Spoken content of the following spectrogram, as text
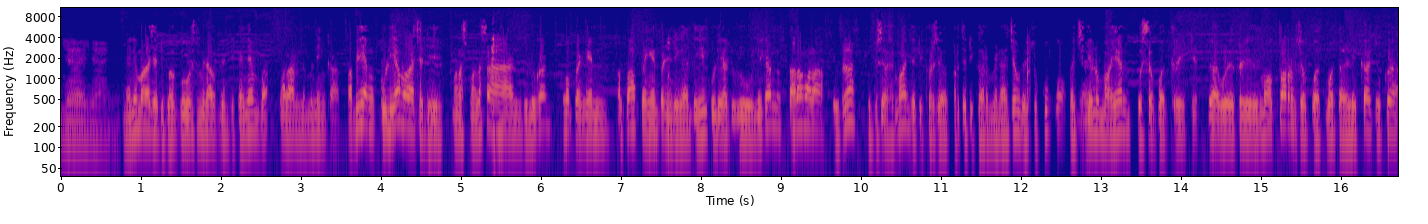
Ya, ya, ya. Nah, ini malah jadi bagus minat pendidikannya malah meningkat. Tapi yang kuliah malah jadi malas-malesan. Dulu kan gue pengen apa pengen pendidikan tinggi kuliah dulu. Ini kan sekarang malah ya udah habis SMA jadi kerja kerja di garmen aja udah cukup kok. Gajinya lumayan bisa buat kredit, ya gue kredit motor bisa buat modal nikah juga.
